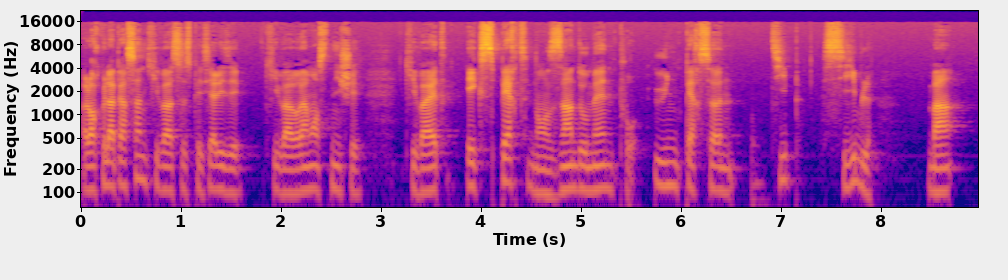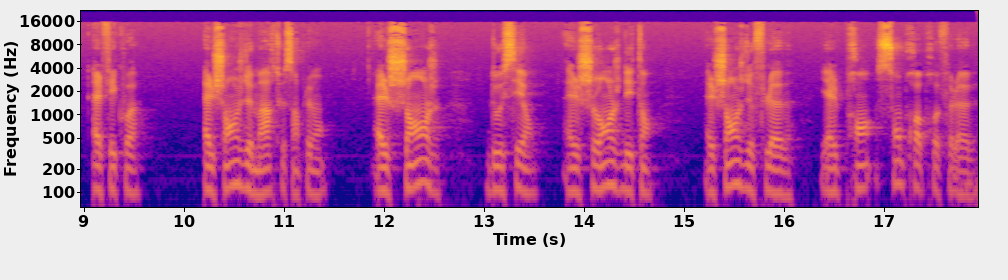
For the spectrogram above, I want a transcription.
Alors que la personne qui va se spécialiser, qui va vraiment se nicher, qui va être experte dans un domaine pour une personne type, cible, ben, elle fait quoi? Elle change de mare tout simplement. Elle change d'océan, elle change d'étang, elle change de fleuve et elle prend son propre fleuve.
